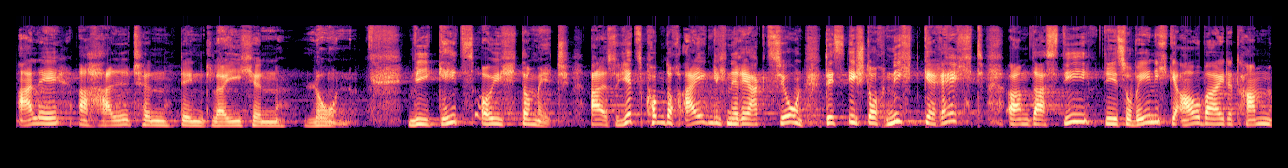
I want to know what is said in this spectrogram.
alle erhalten den gleichen Lohn. Wie geht's euch damit? Also jetzt kommt doch eigentlich eine Reaktion. Das ist doch nicht gerecht, ähm, dass die, die so wenig gearbeitet haben,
